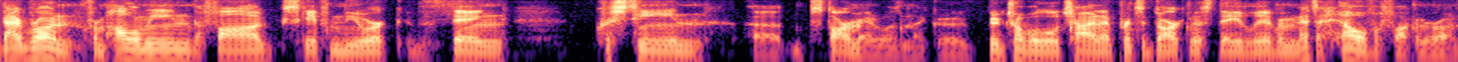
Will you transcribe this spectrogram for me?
that run from Halloween, The Fog, Escape from New York, The Thing, Christine, uh, Starman wasn't that good. Big Trouble Little China, Prince of Darkness, They Live. I mean, that's a hell of a fucking run.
